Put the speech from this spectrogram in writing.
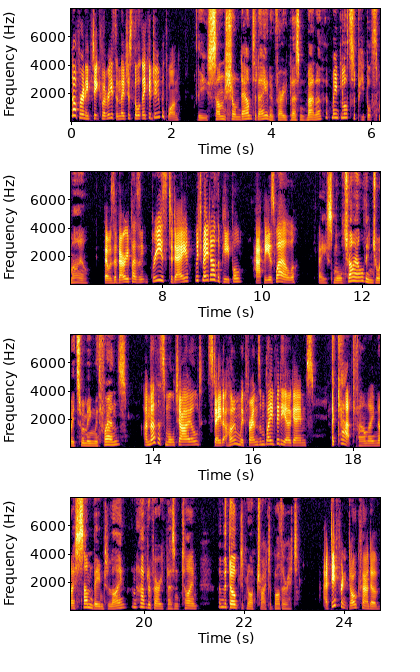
Not for any particular reason, they just thought they could do with one. The sun shone down today in a very pleasant manner that made lots of people smile. There was a very pleasant breeze today, which made other people happy as well. A small child enjoyed swimming with friends. Another small child stayed at home with friends and played video games. A cat found a nice sunbeam to lie in and have a very pleasant time, and the dog did not try to bother it. A different dog found a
